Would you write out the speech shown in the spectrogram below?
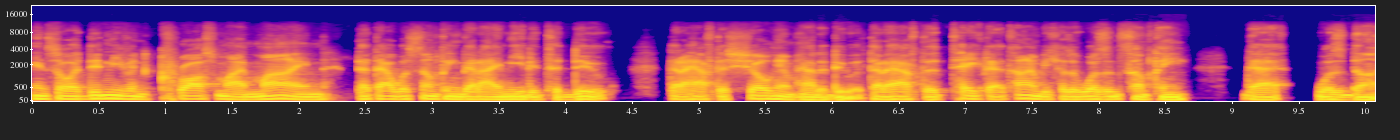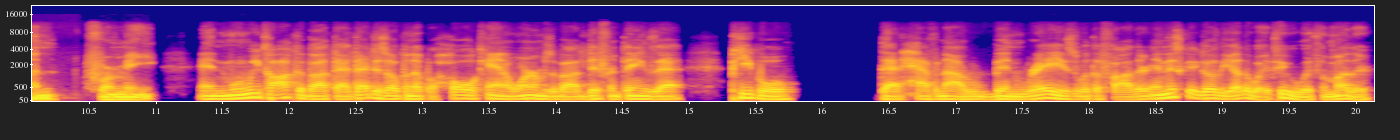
And so it didn't even cross my mind that that was something that I needed to do, that I have to show him how to do it, that I have to take that time because it wasn't something that was done for me. And when we talked about that, that just opened up a whole can of worms about different things that people that have not been raised with a father, and this could go the other way too with a mother,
